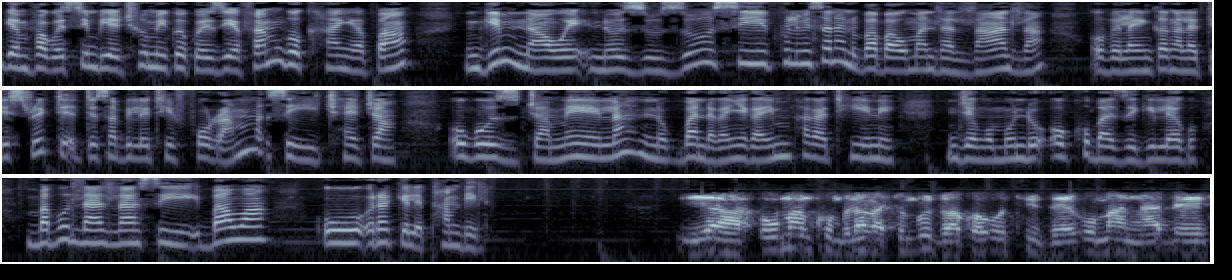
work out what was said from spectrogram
ngemva kwesimbi yechumi kwekwezi fm kukhanya ba ngimnawe nozuzu. Sikhulumisana nobaba umandladladla ovela inkangala district disability forum. Siyitshetsha ukuzijamela nokubandakanyeka emphakathini njengomuntu okhubazekileko. Babudladla sibawa uragele phambili ya uma ngikhumbula kahle umbuzo wakho uthize uma ngabe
